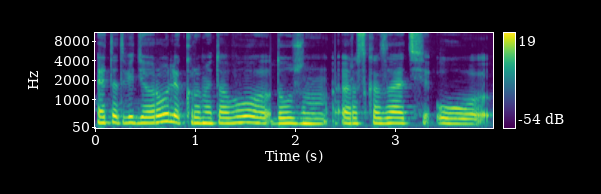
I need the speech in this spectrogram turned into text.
Этот видеоролик, кроме того, должен рассказать о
